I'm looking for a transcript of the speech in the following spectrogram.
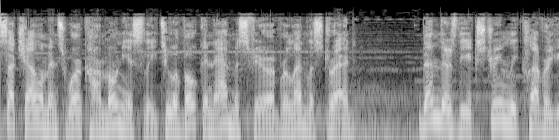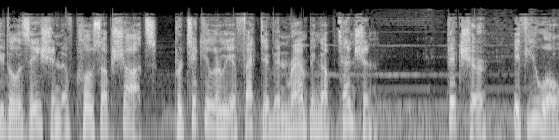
Such elements work harmoniously to evoke an atmosphere of relentless dread. Then there's the extremely clever utilization of close-up shots, particularly effective in ramping up tension. Picture, if you will,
